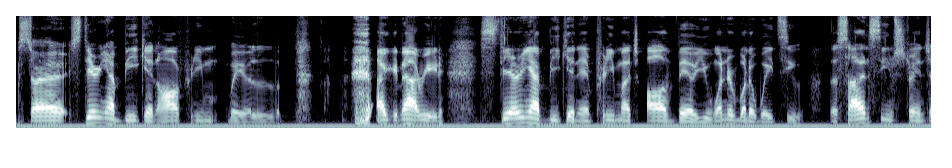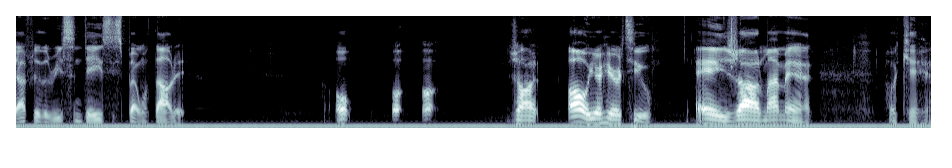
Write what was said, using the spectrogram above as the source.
Start staring at Beacon, all pretty. Wait, I cannot read. Staring at Beacon and pretty much all of Vale, you wonder what awaits you. The silence seems strange after the recent days you spent without it. Oh, oh, oh, Jaune. Oh, you're here too. Hey, Jaune, my man. Okay,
